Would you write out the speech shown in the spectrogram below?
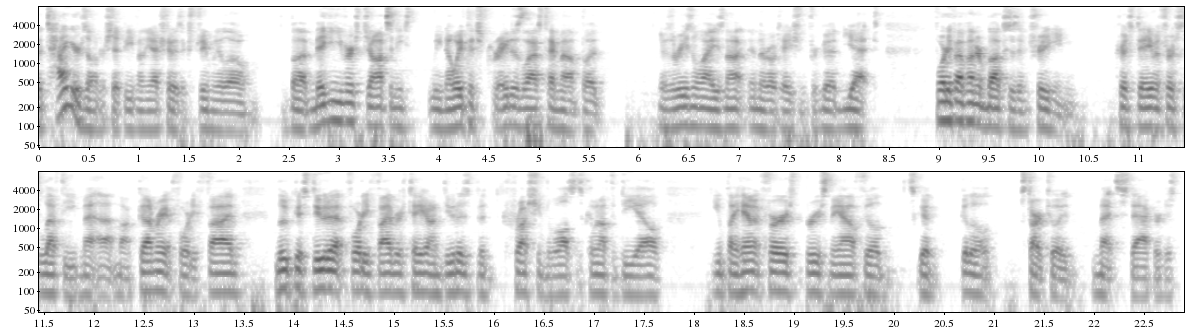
the Tigers' ownership even yesterday was extremely low. But Miggy versus Johnson, we know he pitched great his last time out, but there's a reason why he's not in the rotation for good yet. 4,500 bucks is intriguing. Chris Davis versus lefty uh, Montgomery at 45. Lucas Duda at 45 versus Teheran. Duda's been crushing the ball since coming off the DL. You can play him at first, Bruce in the outfield. It's a good, good little start to a Mets stack, or just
